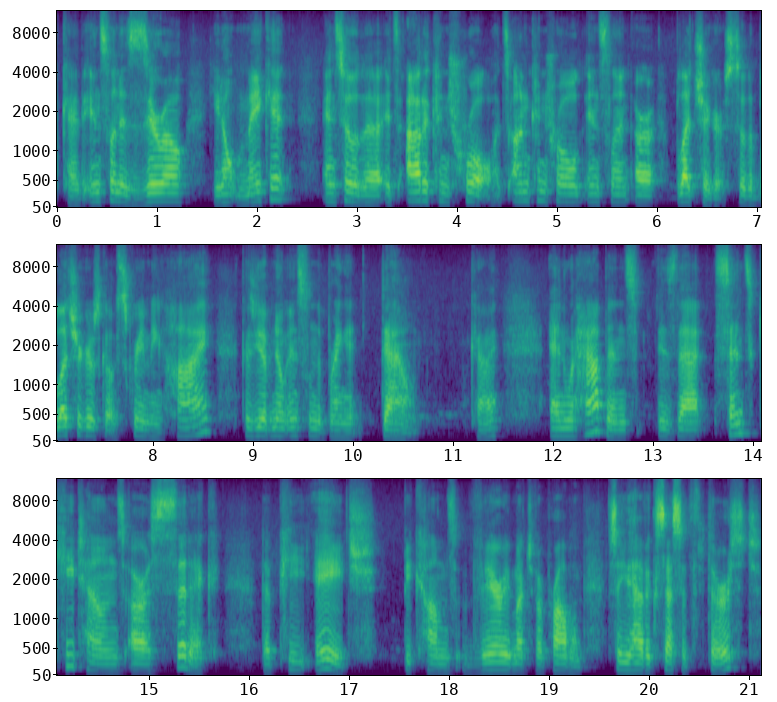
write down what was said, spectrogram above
Okay, The insulin is zero, you don't make it, and so the, it's out of control. It's uncontrolled insulin or blood sugars. So the blood sugars go screaming high because you have no insulin to bring it down. Okay? And what happens is that since ketones are acidic, the pH becomes very much of a problem. So you have excessive thirst,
